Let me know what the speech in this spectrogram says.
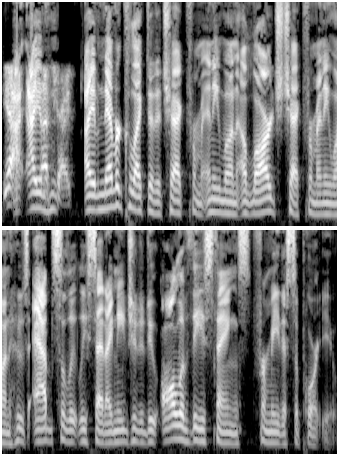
Yeah, I, I have, that's right. I have never collected a check from anyone, a large check from anyone who's absolutely said, "I need you to do all of these things for me to support you,"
